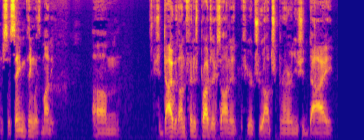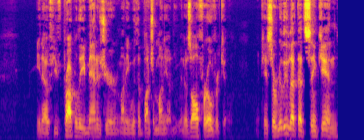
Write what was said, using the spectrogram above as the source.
It's the same thing with money. Um, you should die with unfinished projects on it if you're a true entrepreneur, and you should die you know, if you've properly managed your money with a bunch of money on you, and it was all for overkill. Okay, so really let that sink in,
